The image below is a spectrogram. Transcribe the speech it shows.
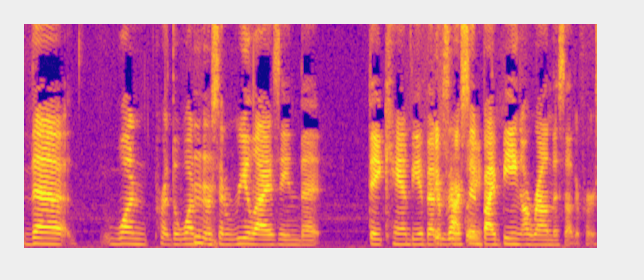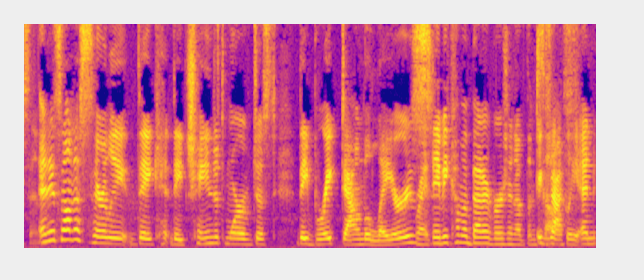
the one per the one Mm-hmm. person realizing that they can be a better Exactly. person by being around this other person. and it's not necessarily they can they change it's more of just they break down the layers right, they become a better version of themselves. exactly and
